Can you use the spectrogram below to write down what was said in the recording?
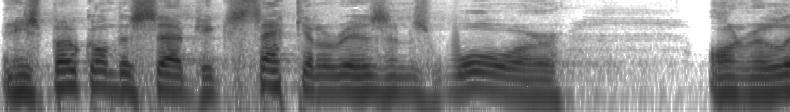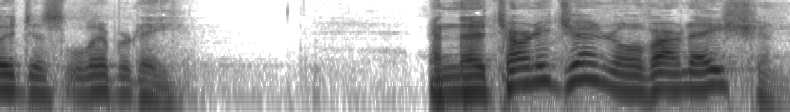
and he spoke on the subject secularism's war on religious liberty. And the Attorney General of our nation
